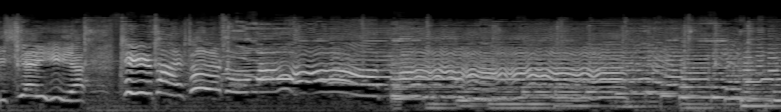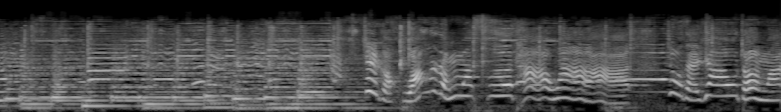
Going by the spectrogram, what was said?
的仙语记在身中啊。这个黄绒丝绦啊，就在腰中啊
